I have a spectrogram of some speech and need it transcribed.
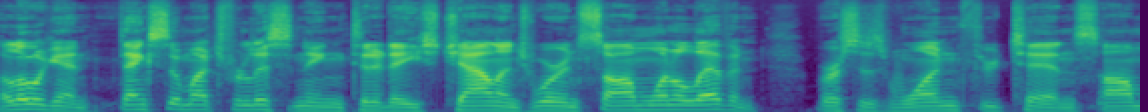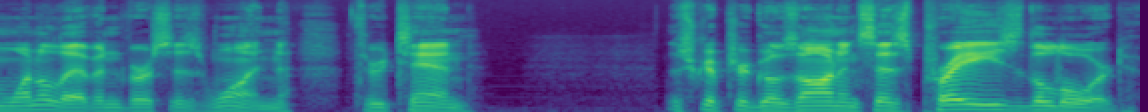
Hello again. Thanks so much for listening to today's challenge. We're in Psalm 111, verses 1 through 10. Psalm 111, verses 1 through 10. The scripture goes on and says, Praise the Lord.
